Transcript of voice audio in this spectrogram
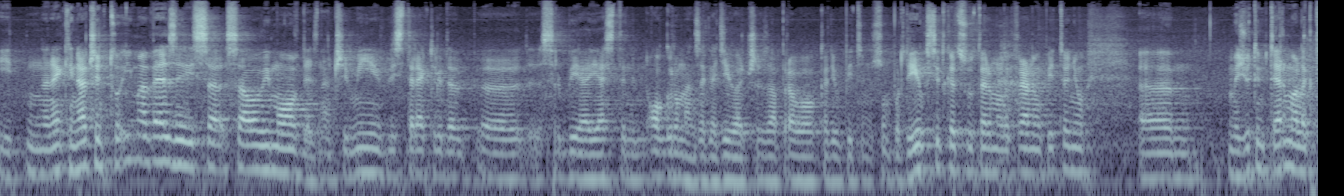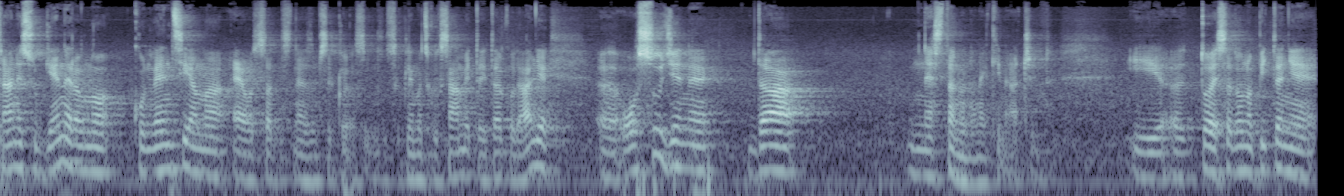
I na neki način to ima veze i sa, sa ovim ovde. Znači, mi, vi ste rekli da uh, Srbija jeste ogroman zagađivač zapravo kad je u pitanju sumpor dioksid, kad su termoelektrane u pitanju. Um, međutim, termoelektrane su generalno konvencijama, evo sad, ne znam, sa, sa klimatskog samita i tako dalje, uh, osuđene da nestanu na neki način. I to je sad ono pitanje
